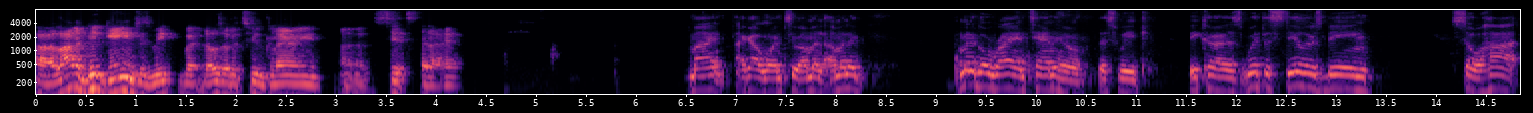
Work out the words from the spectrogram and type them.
Uh, a lot of good games this week, but those are the two glaring uh, sits that I have. Mine, I got one too. I'm gonna I'm gonna I'm gonna go Ryan Tannehill this week because with the Steelers being so hot,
